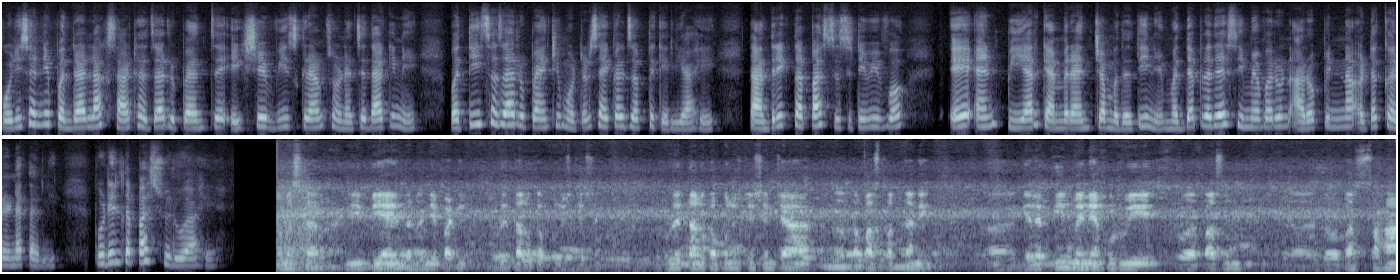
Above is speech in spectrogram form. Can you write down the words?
पोलिसांनी पंधरा लाख साठ हजार रुपयांचे एकशे वीस ग्रॅम सोन्याचे दागिने व तीस हजार रुपयांची मोटरसायकल जप्त केली आहे. तांत्रिक तपास सी सी टी व्ही व ए एन पी आर कॅमेऱ्यांच्या मदतीने मध्य प्रदेश सीमेवरून आरोपींना अटक करण्यात आली. पुढील तपास सुरू आहे. नमस्कार मी P I Dhananjay Patil Dhule taluka police station. Dhule taluka police स्टेशनच्या तपास पथकाने गेल्या तीन महिन्यापूर्वी पासून जवळपास सहा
